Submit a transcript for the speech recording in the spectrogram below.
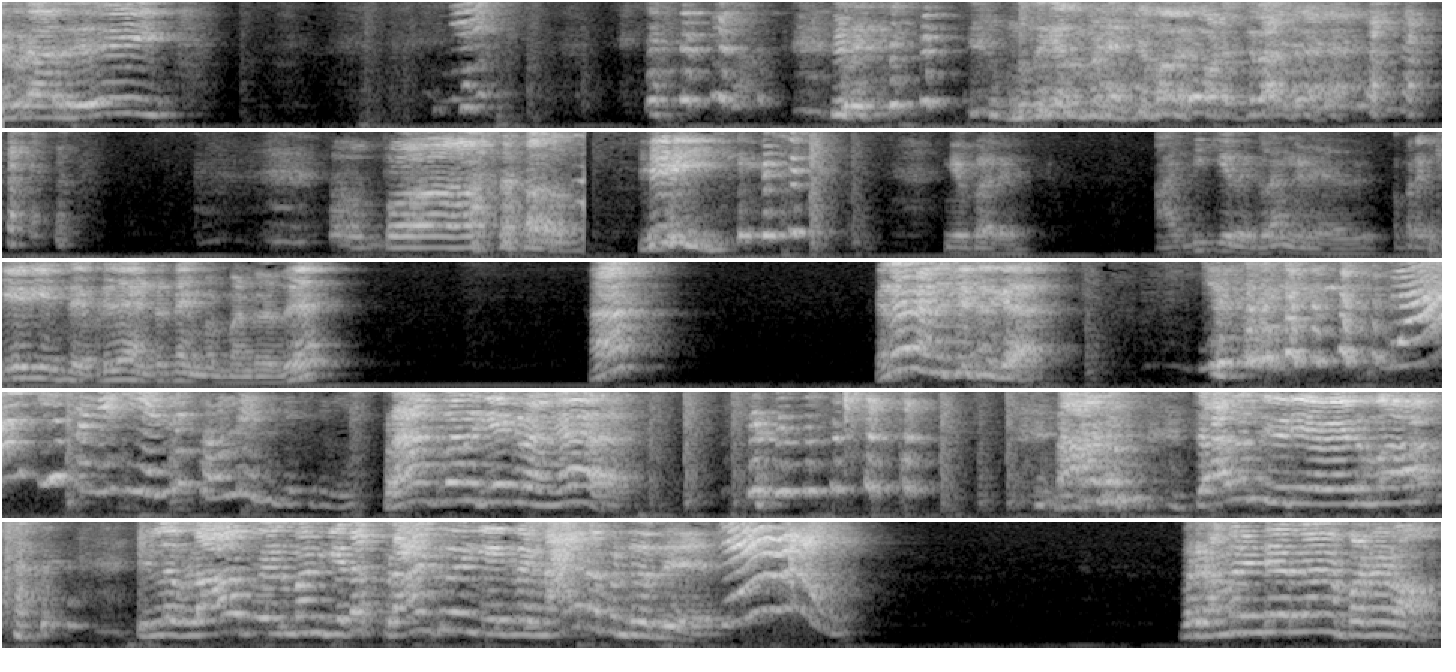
அடிக்கக்கூடாது முதுகெலும்பு நிஜமாவே உடைச்சிடாத. அப்பா. இங்க பாரு. அடிக்கிறதுக்கெல்லாம் கிடையாது. அப்புறம் கேடியன்ஸ் எப்படிதான் என்டர்டைன்மெண்ட் பண்றது? என்ன நினைச்சிட்டு இருக்க? பிராங்க் தானே கேக்குறாங்க. நானும் சேலஞ்ச் வீடியோ வேணுமா? இல்ல vlog வேணுமான்னு கேட்டா பிராங்க் தான் கேக்குறேன். நான் என்ன பண்றது? நம்ம ரெண்டு பேரும் தானே பண்ணணும்.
